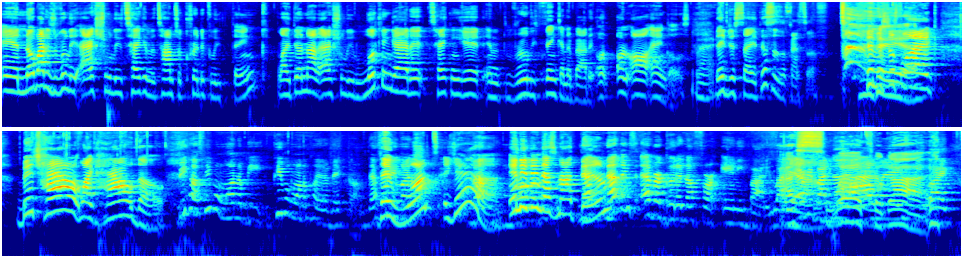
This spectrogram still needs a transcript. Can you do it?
and nobody's really actually taking the time to critically think. Like they're not actually looking at it, taking it, and really thinking about it on, on all angles. Right. They just say this is offensive, and it's just Yeah. like, bitch, how? Like how though? Because people want to be, people want to play the victim. That's They pretty much- want, yeah, No, anything that's not That- them. nothing's ever good enough for anybody. Like I everybody will swear to always God. like,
